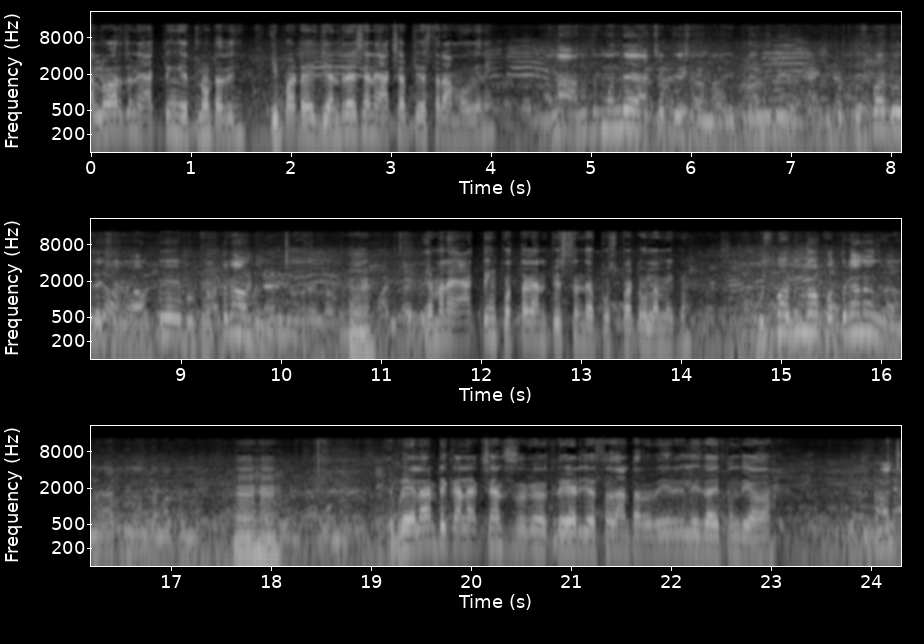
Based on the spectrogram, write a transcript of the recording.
అల్లు అర్జున్ యాక్టింగ్ ఎట్లుంటుంది? ఇప్పటి జనరేషన్ యాక్సెప్ట్ చేస్తారా ఆ మూవీని అన్న అంతకుముందే యాక్సెప్ట్ చేశాడు అన్న ఇప్పుడు ఎనిమిది ఇప్పుడు పుష్ప టూ తీశాడు కాబట్టి ఇప్పుడు కొత్తగా ఉంటుంది. ఏమైనా యాక్టింగ్ కొత్తగా అనిపిస్తుందా పుష్ప టూలో మీకు? పుష్ప టూలో కొత్తగానే ఉంది కదా యాక్టింగ్ అంతా మొత్తం. ఇప్పుడు ఎలాంటి కలెక్షన్స్ క్రియేట్ చేస్తుంది అంటారు? రీ రిలీజ్ అవుతుంది కదా. మంచి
